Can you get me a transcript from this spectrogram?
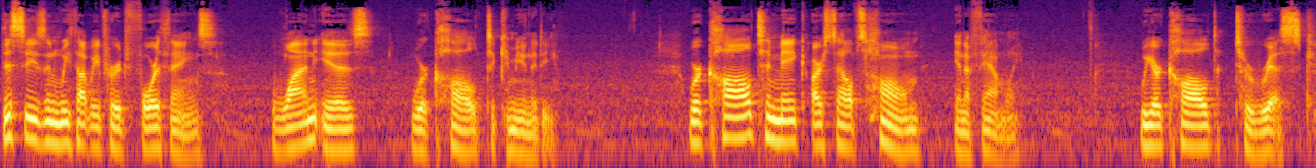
this season, we thought we've heard four things. One is we're called to community. We're called to make ourselves home in a family. We are called to risk.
